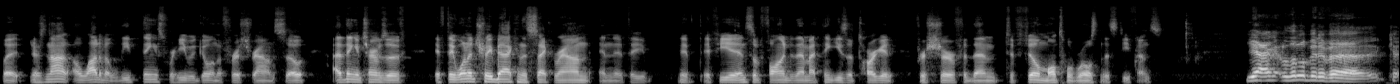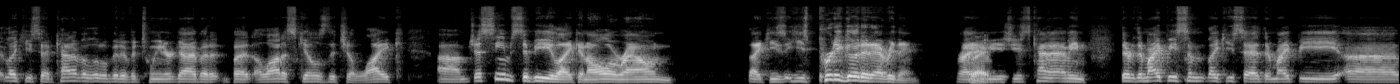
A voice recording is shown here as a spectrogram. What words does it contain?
but there's not a lot of elite things where he would go in the first round. So I think in terms of if they want to trade back in the second round, and if they if, if he ends up falling to them, I think he's a target for sure for them to fill multiple roles in this defense. Yeah, a little bit of a like you said, kind of a little bit of a tweener guy, but but a lot of skills that you like. Um, just seems to be like an all around. Like he's he's pretty good at everything, right? right. I mean, he's just kind of. I mean, there there might be some, like you said, there might be uh,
